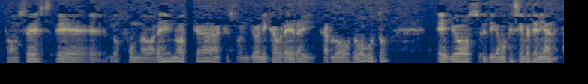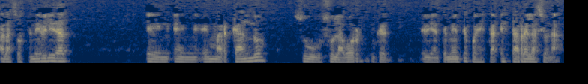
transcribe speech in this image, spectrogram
Entonces, eh, los fundadores de Hipnótica, que son Johnny Cabrera y Carlos Dobobuto, ellos, digamos que siempre tenían a la sostenibilidad en, enmarcando su, su labor, porque evidentemente pues está, está relacionada.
